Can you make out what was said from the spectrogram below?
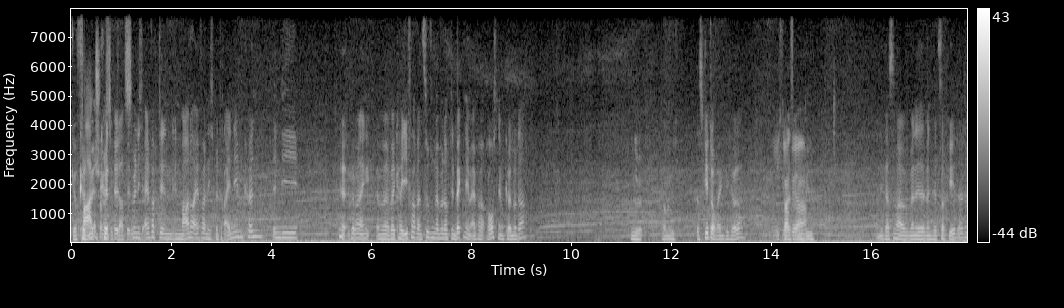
Gefahr ist schon, wir, dass du könnt, Platz. äh, wir nicht einfach den, den Mano einfach nicht mit reinnehmen können in die. Ja, können wir eigentlich, wenn wir bei KI-Fahrer hinzufügen, wenn wir doch den wegnehmen, einfach rausnehmen können, oder? Nö, komm nicht. Das geht doch eigentlich, oder? Ich, Ich glaube weiß ja. irgendwie. Und ich lasse mal, wenn, ihr- wenn jetzt doch geht, Alter.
